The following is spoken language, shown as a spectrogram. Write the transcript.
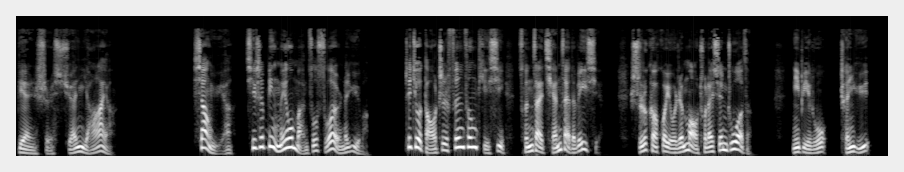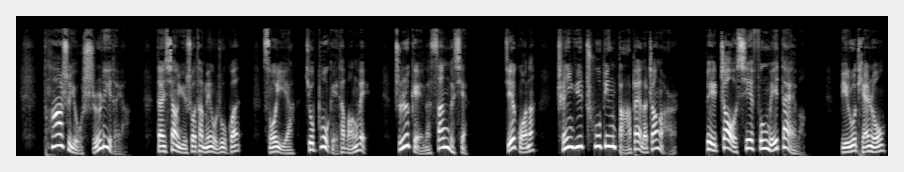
便是悬崖呀。项羽啊，其实并没有满足所有人的欲望，这就导致分封体系存在潜在的威胁。时刻会有人冒出来掀桌子，你比如陈馀，他是有实力的呀。但项羽说他没有入关，所以啊就不给他王位，只给了三个县。结果呢，陈馀出兵打败了张耳，被赵歇封为代王。比如田荣，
